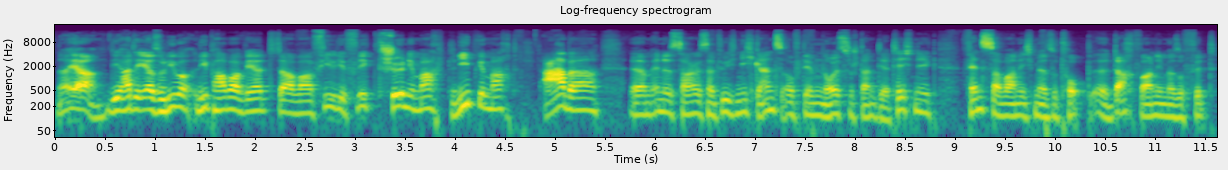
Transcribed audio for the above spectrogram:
naja, die hatte eher so Liebhaberwert. Da war viel geflickt, schön gemacht, lieb gemacht. Aber äh, am Ende des Tages natürlich nicht ganz auf dem neuesten Stand der Technik. Fenster war nicht mehr so top, äh, Dach war nicht mehr so fit.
